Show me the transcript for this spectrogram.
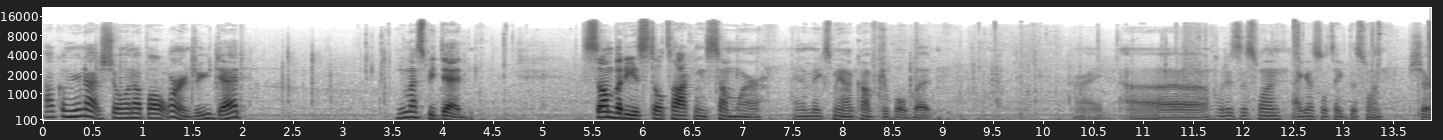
How come you're not showing up all orange? Are you dead? You must be dead. Somebody is still talking somewhere and it makes me uncomfortable, but... Alright, uh, what is this one? I guess we'll take this one. Sure.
